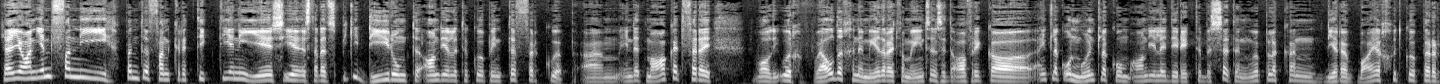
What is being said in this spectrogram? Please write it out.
Ja Johan, een van die punte van kritiek teen die JSE is dat dit bietjie duur om te aandele te koop en te verkoop. Um en dit maak dit vir 'n wel die oorweldigende meerderheid van mense in Suid-Afrika eintlik onmoontlik om aandele direk te besit en hopelik kan deur 'n baie goedkoper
